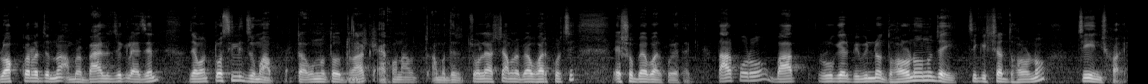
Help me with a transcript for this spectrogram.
ব্লক করার জন্য আমরা বায়োলজিক্যাল এজেন্ট যেমন টসিলিজুমাব একটা উন্নত ড্রাগ এখন আমাদের চলে আসছে আমরা ব্যবহার করছি এসব ব্যবহার করে থাকি। তারপরও বাত রোগের বিভিন্ন ধরন অনুযায়ী চিকিৎসার ধরনও চেঞ্জ হয়।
